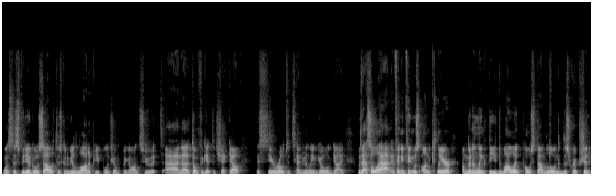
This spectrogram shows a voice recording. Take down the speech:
once this video goes out, there's going to be a lot of people jumping onto it. And uh, don't forget to check out the 0 to 10 million gold guide. But that's all I had. If anything was unclear, I'm going to link the Wowhead post down below in the description.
